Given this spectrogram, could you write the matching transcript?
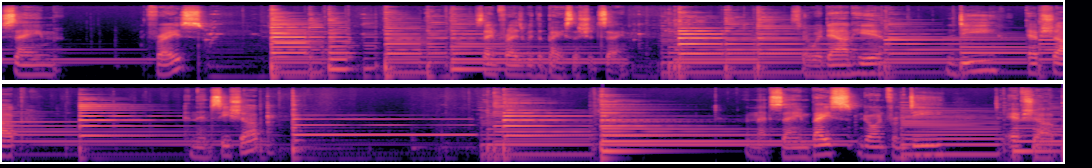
same phrase. Same phrase with the bass, I should say. So we're down here, D, F sharp, and then C sharp. And that same bass going from D to F sharp.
